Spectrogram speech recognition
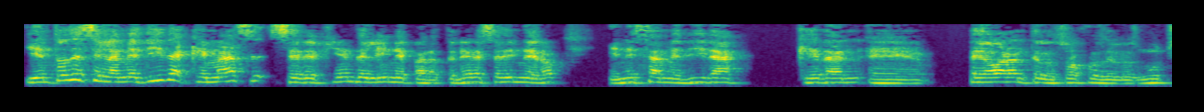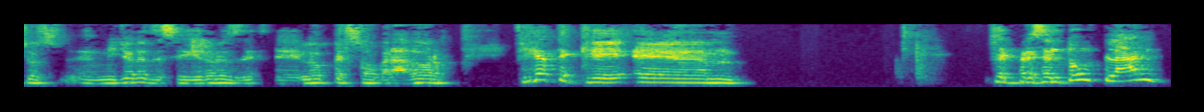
Y entonces, en la medida que más se defiende el INE para tener ese dinero, en esa medida quedan eh, peor ante los ojos de los muchos eh, millones de seguidores de, López Obrador. Fíjate que se presentó un plan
